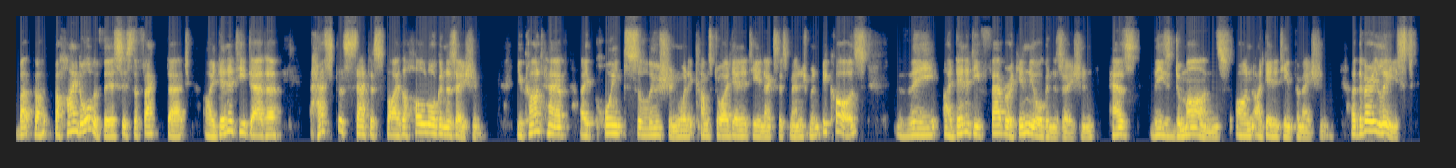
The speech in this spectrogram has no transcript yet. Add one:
but be- behind all of this is the fact that identity data has to satisfy the whole organization. You can't have a point solution when it comes to identity and access management because the identity fabric in the organization has these demands on identity information. At the very least,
